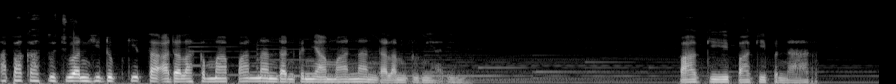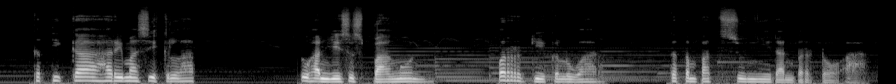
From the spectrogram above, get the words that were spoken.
apakah tujuan hidup kita adalah kemapanan dan kenyamanan dalam dunia ini? Pagi-pagi benar, ketika hari masih gelap, Tuhan Yesus bangun, pergi keluar ke tempat sunyi dan berdoa.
